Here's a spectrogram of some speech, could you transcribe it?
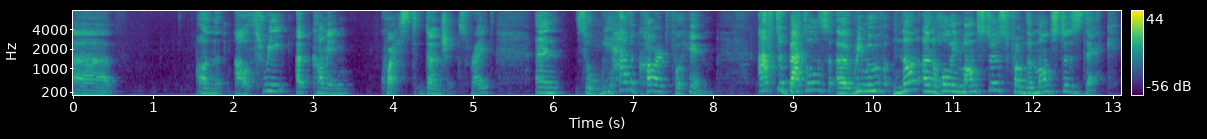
uh, on our three upcoming quest dungeons, right? And so we have a card for him. After battles, uh, remove non-unholy monsters from the monsters deck.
